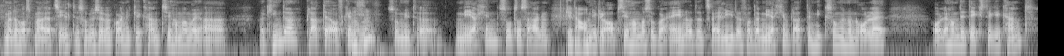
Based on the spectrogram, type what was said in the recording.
Ich meine, du hast mir auch erzählt, das habe ich selber gar nicht gekannt. Sie haben einmal äh, eine Kinderplatte aufgenommen, mhm. so mit äh, Märchen sozusagen. Genau. Und ich glaube, sie haben sogar ein oder zwei Lieder von der Märchenplatte mitgesungen und alle, alle haben die Texte gekannt,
